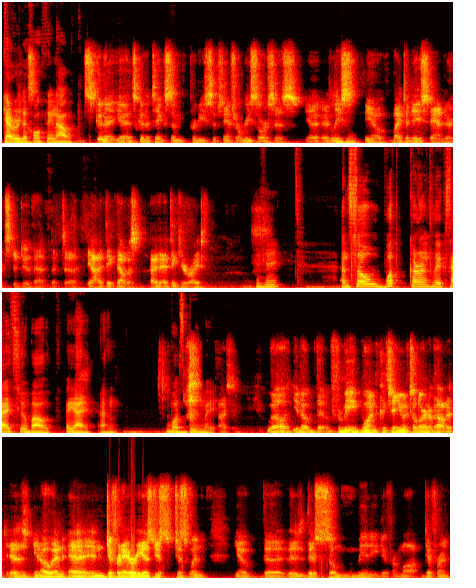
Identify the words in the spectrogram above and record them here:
carry it's, the whole thing out. It's gonna yeah, it's gonna take some pretty substantial resources, at least mm-hmm. you know by today's standards to do that. But uh, yeah, I think that was I, I think you're right. Mm-hmm. And so, what currently excites you about AI and what's being made? Well, you know, the, for me, one continuing to learn about it is, you know, in in different areas. Just just when, you know, the there's, there's so many different mo- different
